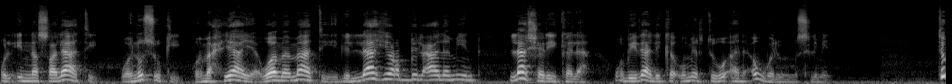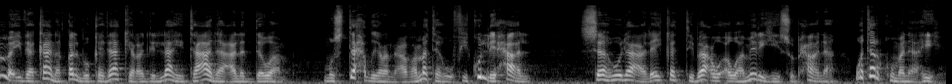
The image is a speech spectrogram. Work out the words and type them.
قل إن صلاتي ونسكي ومحياي ومماتي لله رب العالمين لا شريك له وبذلك أمرت وأنا أول المسلمين. ثم إذا كان قلبك ذاكرا لله تعالى على الدوام مستحضرا عظمته في كل حال سهل عليك اتباع أوامره سبحانه وترك مناهيه.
